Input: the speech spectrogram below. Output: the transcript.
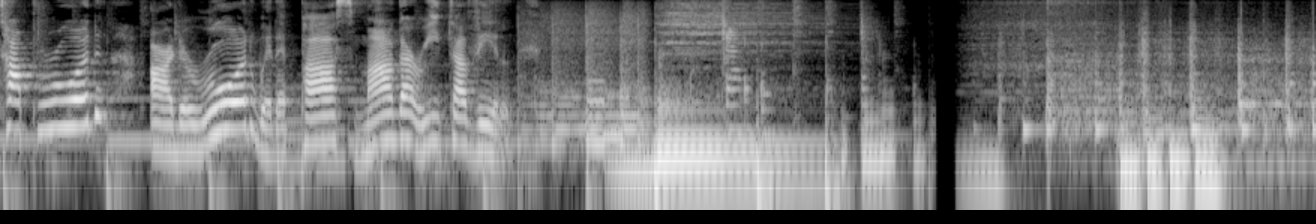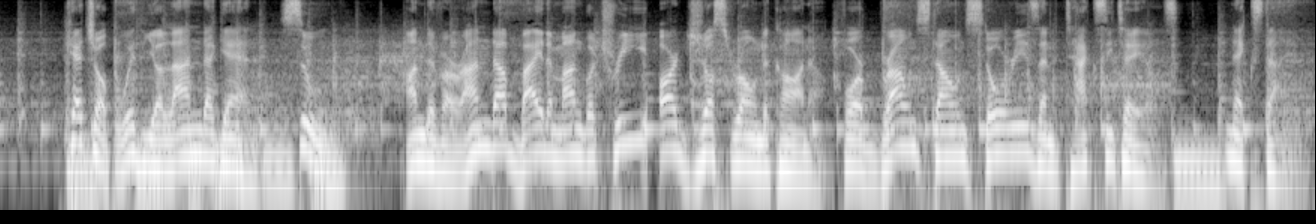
top road or the road where they pass Margaritaville. Catch up with Yolanda again soon on the veranda by the mango tree or just round the corner for Brownstown Stories and Taxi Tales. Next time.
